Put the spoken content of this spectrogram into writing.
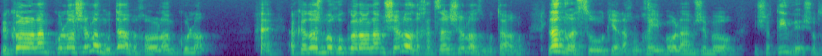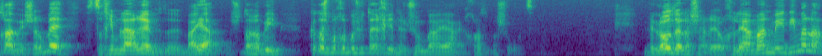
וכל העולם כולו שלו מותר בכל העולם כולו. הקדוש ברוך הוא כל העולם שלו, זה חצר שלו, אז מותר לו. לנו אסור, כי אנחנו חיים בעולם שבו יש אותי ויש אותך ויש הרבה, אז צריכים לערב, זה בעיה, רשות הרבים. הקדוש ברוך הוא פשוט היחיד, אין שום בעיה, יכול לעשות מה שהוא רוצה. ולא יודע לה שהרי אוכלי המן מעידים עליו,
